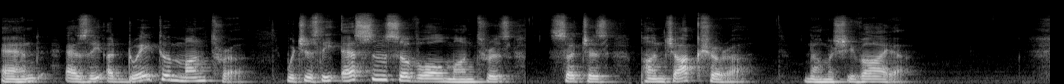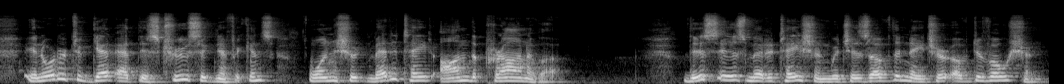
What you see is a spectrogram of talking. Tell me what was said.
and as the Advaita mantra, which is the essence of all mantras, such as Panchakshara, Namashivaya. In order to get at this true significance, one should meditate on the pranava. This is meditation which is of the nature of devotion,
